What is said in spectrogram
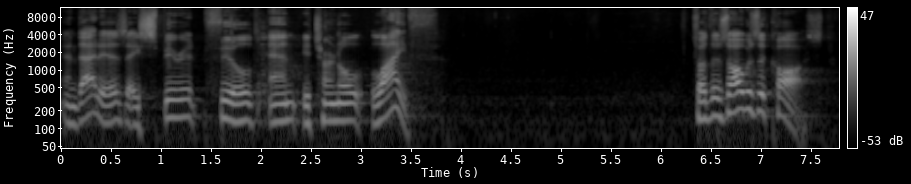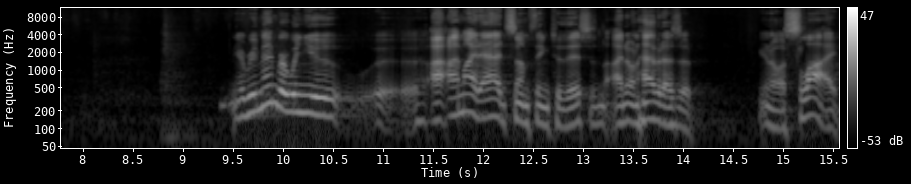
and that is a spirit-filled and eternal life. So there's always a cost. You remember when you uh, I, I might add something to this, and I don't have it as a, you know, a slide.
